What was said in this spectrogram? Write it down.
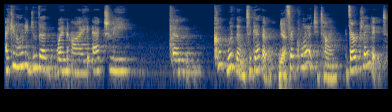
I can only do that when I actually um, cook with them together. Yeah. It's like quality time. It's our play date.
